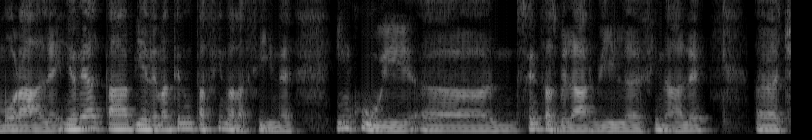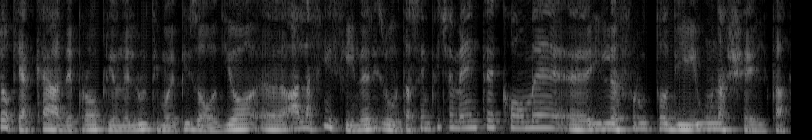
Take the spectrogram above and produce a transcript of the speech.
morale in realtà viene mantenuta fino alla fine, in cui, eh, senza svelarvi il finale, eh, ciò che accade proprio nell'ultimo episodio eh, alla fin fine risulta semplicemente come eh, il frutto di una scelta,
